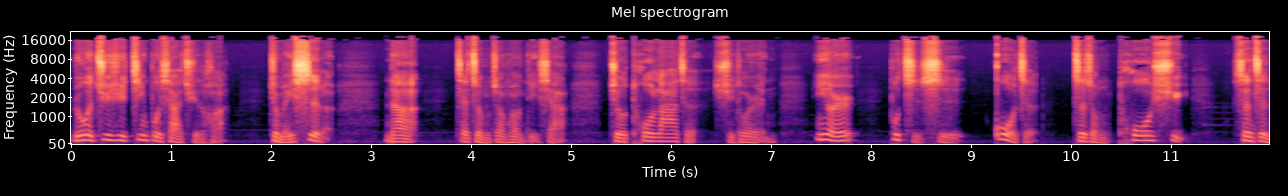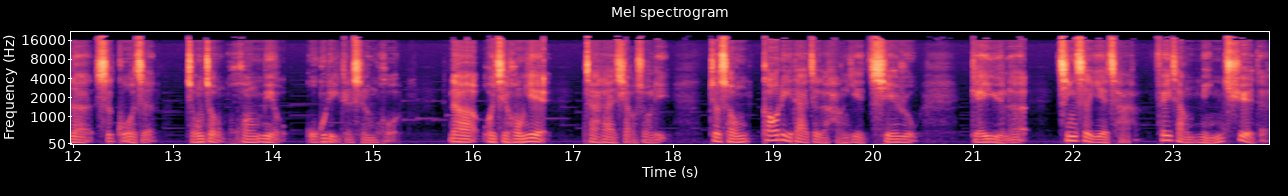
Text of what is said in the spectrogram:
如果继续进步下去的话就没事了。那在这种状况底下。就拖拉着许多人，因而不只是过着这种脱序，甚至呢是过着种种荒谬无理的生活。那尾崎红叶在他的小说里，就从高利贷这个行业切入，给予了金色夜叉非常明确的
